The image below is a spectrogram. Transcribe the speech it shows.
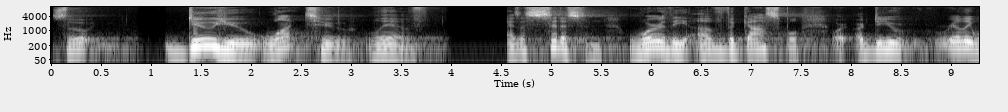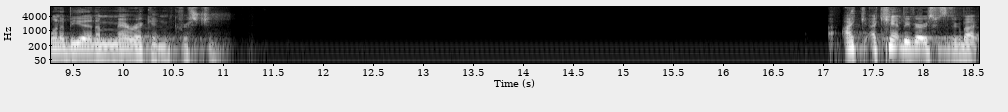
So, do you want to live as a citizen worthy of the gospel? Or, or do you really want to be an American Christian? I, I can't be very specific about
